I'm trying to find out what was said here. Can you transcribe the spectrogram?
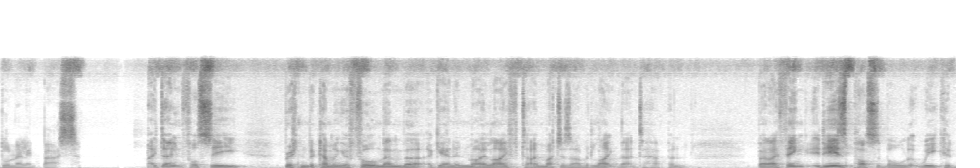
tunnelin päässä. I don't foresee Britain becoming a full member again in my lifetime, much as I would like that to happen. But I think it is possible that we could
